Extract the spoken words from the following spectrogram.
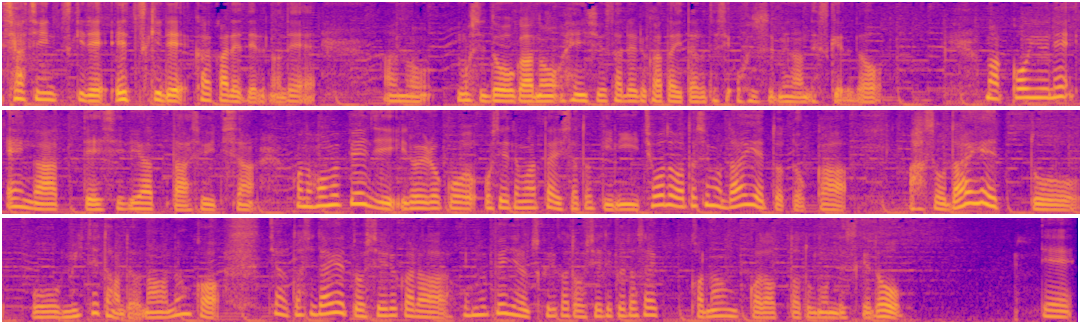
写真付きで絵付きで書かれてるのであのもし動画の編集される方いたら私おすすめなんですけれど。まあ、こういうね縁があって知り合った周一さん。このホームページいろいろこう教えてもらったりした時にちょうど私もダイエットとかあそうダイエットを見てたんだよな。なんかじゃあ私ダイエット教えるからホームページの作り方教えてくださいかなんかだったと思うんですけど。で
